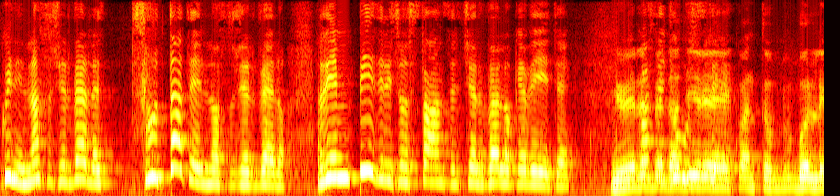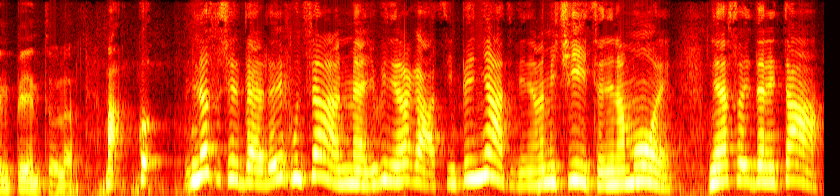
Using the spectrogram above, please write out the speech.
quindi il nostro cervello è, sfruttate il nostro cervello, riempite di sostanza il cervello che avete. Mi verrebbe da giuste. dire quanto bolle in pentola. Ma co- il nostro cervello deve funzionare al meglio, quindi ragazzi impegnatevi nell'amicizia, nell'amore, nella solidarietà,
